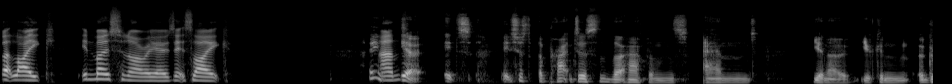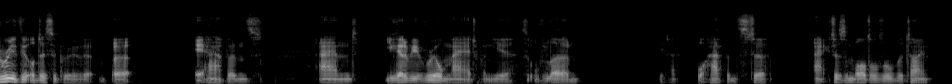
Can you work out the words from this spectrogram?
But like in most scenarios, it's like, I mean, And? yeah, it's it's just a practice that happens, and you know you can agree with it or disagree with it, but it happens, and you got to be real mad when you sort of learn, you know, what happens to actors and models all the time.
